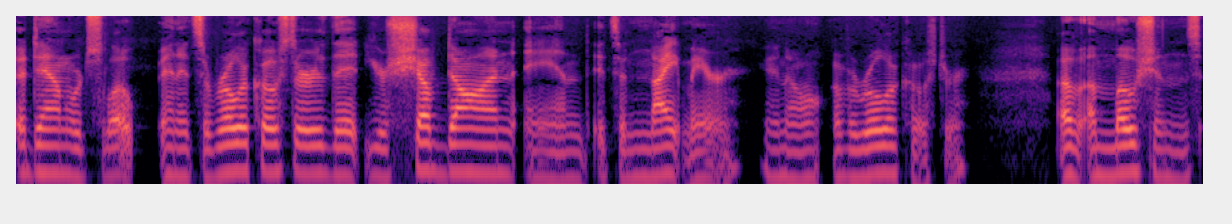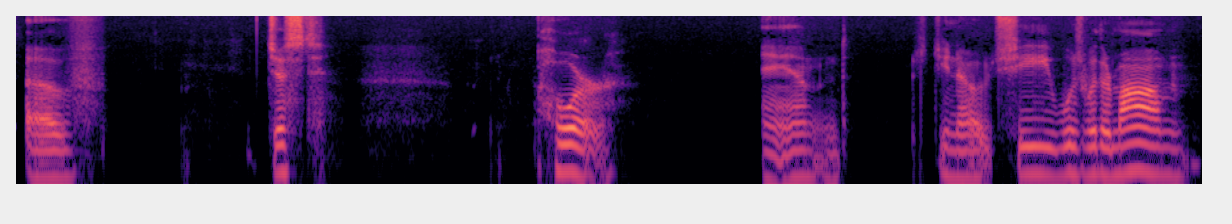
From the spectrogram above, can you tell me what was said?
a downward slope and it's a roller coaster that you're shoved on, and it's a nightmare, you know, of a roller coaster of emotions, of just horror. And you know, she was with her mom,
